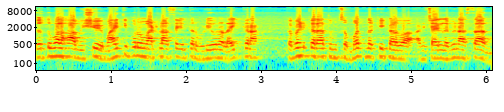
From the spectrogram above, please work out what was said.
जर तुम्हाला हा विषय माहितीपूर्ण वाटला असेल तर व्हिडिओला लाईक करा. कमेंट करा तुमचं मत नक्की कळवा. आणि चॅनल नवीन असताना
